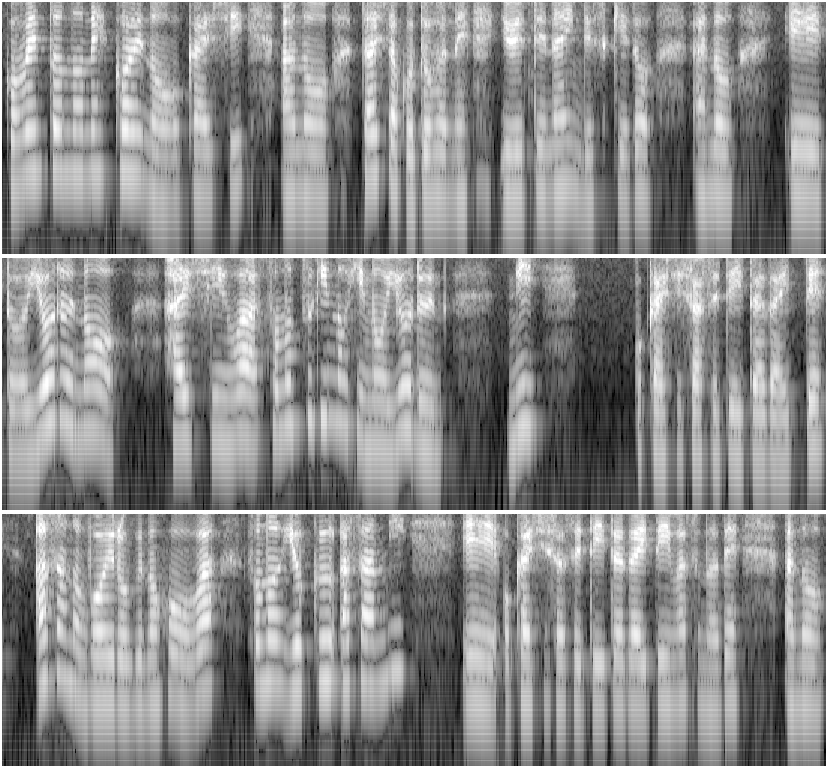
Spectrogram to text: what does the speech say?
コメントのね、声のお返し、あの、大したことはね、言えてないんですけど、あの、えっ、ー、と、夜の配信は、その次の日の夜にお返しさせていただいて、朝のボイログの方は、その翌朝に、えー、お返しさせていただいていますので、あの、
